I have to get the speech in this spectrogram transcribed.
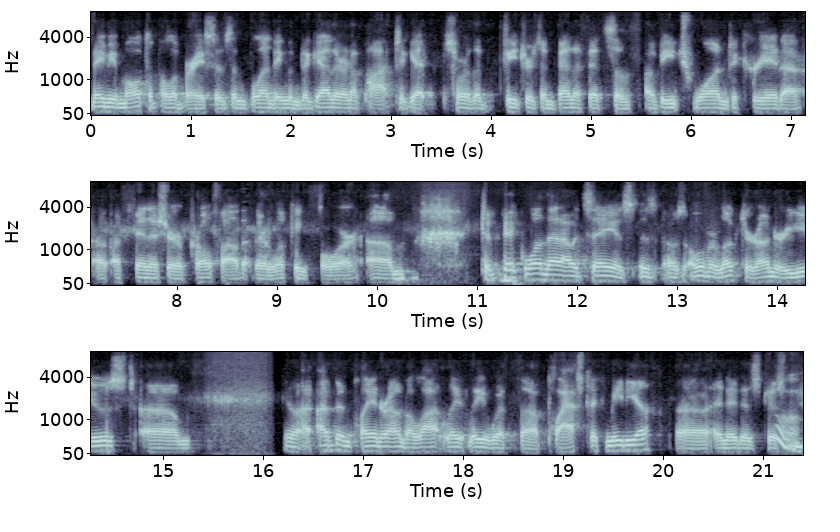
maybe multiple abrasives and blending them together in a pot to get sort of the features and benefits of, of each one to create a, a finish or a profile that they're looking for. Um, to pick one that I would say is, is, is overlooked or underused, um, you know, I, have been playing around a lot lately with uh, plastic media, uh, and it is just cool.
